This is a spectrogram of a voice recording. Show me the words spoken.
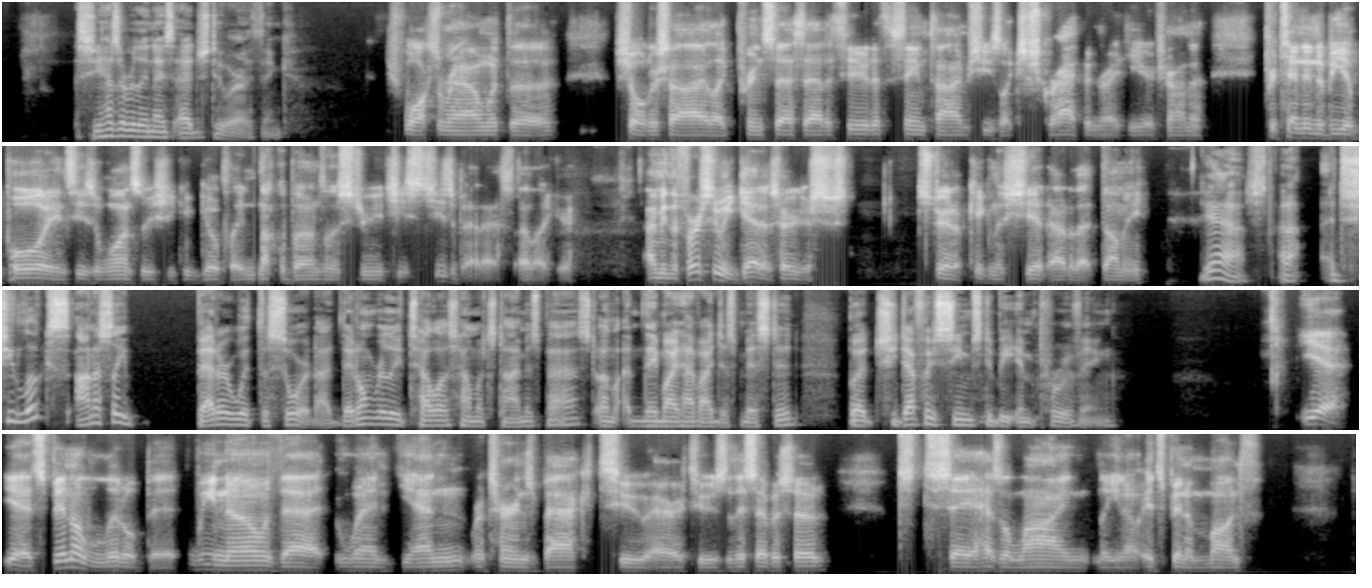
She has a really nice edge to her. I think. She walks around with the shoulders high, like princess attitude. At the same time, she's like scrapping right here, trying to pretending to be a boy in season one, so she could go play knucklebones on the street. She's she's a badass. I like her. I mean, the first thing we get is her just straight up kicking the shit out of that dummy. Yeah, and, I, and she looks honestly better with the sword. I, they don't really tell us how much time has passed. Um, they might have. I just missed it, but she definitely seems to be improving. Yeah, yeah, it's been a little bit. We know that when Yen returns back to Aretuza this episode, to say it has a line, you know, it's been a month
